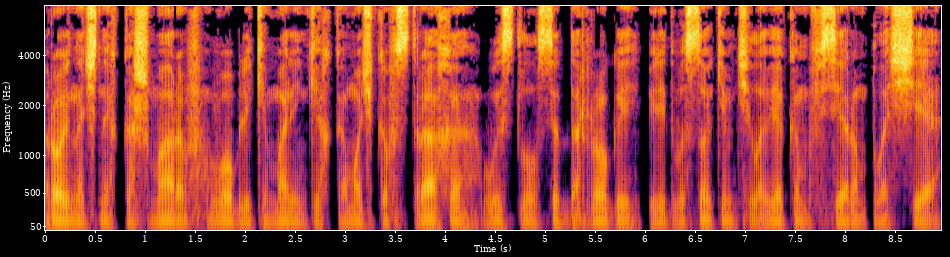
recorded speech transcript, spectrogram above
Рой ночных кошмаров в облике маленьких комочков страха выстлался дорогой перед высоким человеком в сером плаще,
